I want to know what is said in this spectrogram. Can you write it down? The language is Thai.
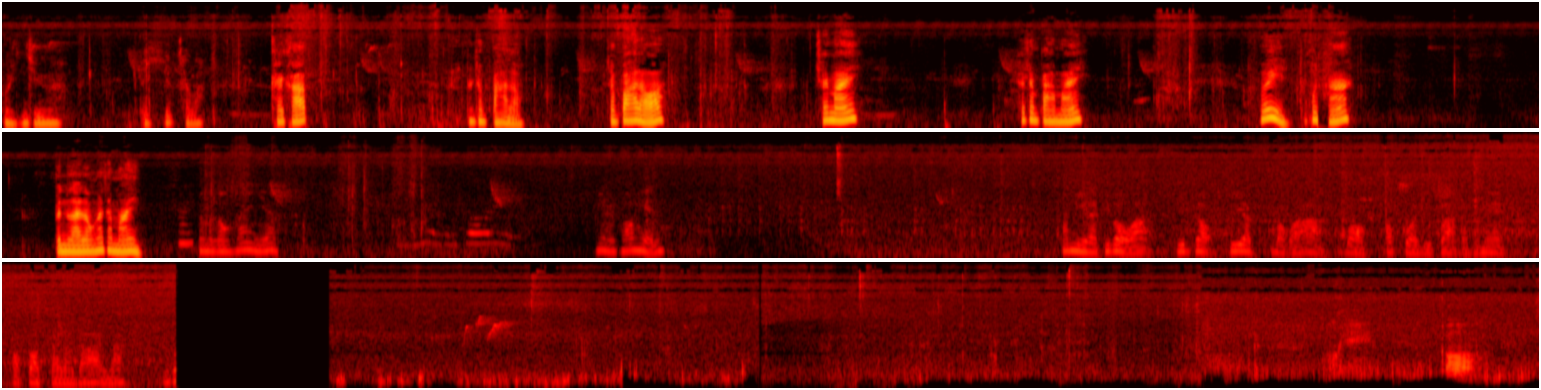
สวยจริงๆอะไอ้เหี้ยใครวะ ใครครับนั่นจำปาเหรอจำปาเหรอ ใช่ไหมใช่จำปาไหมเฮ้ย ทุกคนฮะเป็นไรร้องไห้ทำไมมันร้องไห้อย่างเงี้ยนี่ไงพ่อเห็น ถ้ามีอะไรที่บอกว่าที่บอกที่อยากบอกว่า ครัวดีกว่าบอกพ่อแม่เขาปลอบใจเราได้นะก็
